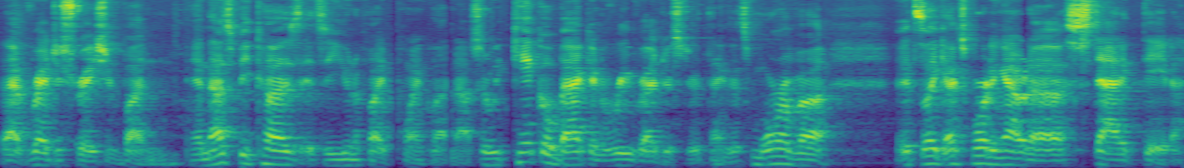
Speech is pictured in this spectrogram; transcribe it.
that registration button. And that's because it's a unified point cloud now. So we can't go back and re-register things. It's more of a it's like exporting out a static data.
